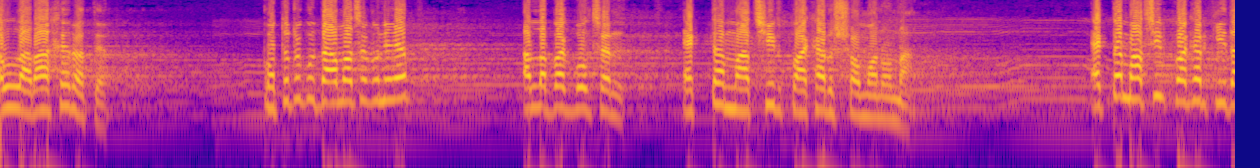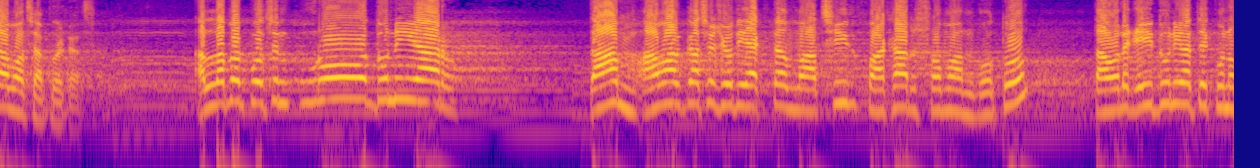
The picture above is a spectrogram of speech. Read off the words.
আল্লাহ রাখে রাতে কতটুকু দাম আছে দুনিয়ার? আল্লাহ পাক বলছেন, একটা মাছির পাখার সমানও না। একটা মাছির পাখার কি দাম আছে আপনার কাছে? আল্লাহ পাক বলছেন, পুরো দুনিয়ার দাম আমার কাছে যদি একটা মাছির পাখার সমান হতো তাহলে এই দুনিয়াতে কোনো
